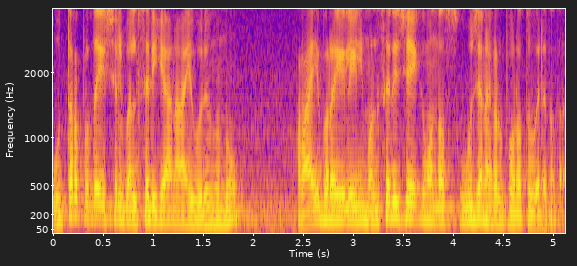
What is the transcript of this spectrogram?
ഉത്തർപ്രദേശിൽ മത്സരിക്കാനായി ഒരുങ്ങുന്നു. റായ്ബറേലിയിൽ മത്സരിച്ചേക്കുമെന്ന സൂചനകൾ പുറത്തു വരുന്നത്.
